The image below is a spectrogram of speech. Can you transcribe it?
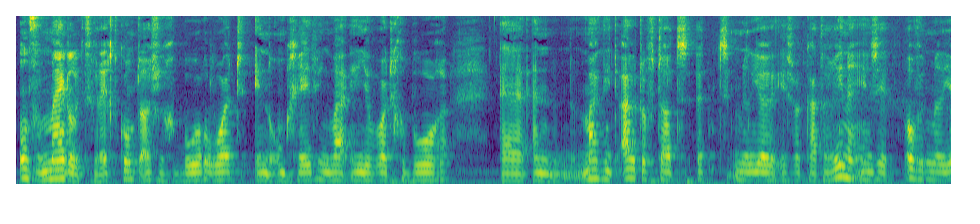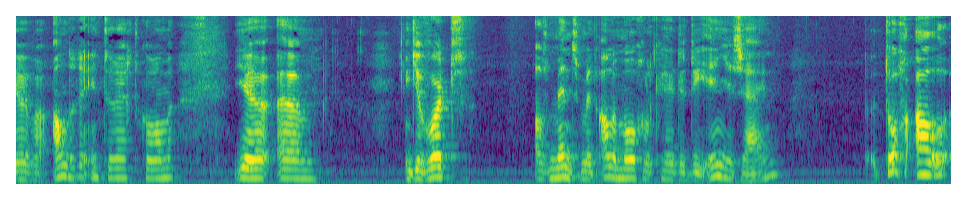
onvermijdelijk terechtkomt als je geboren wordt in de omgeving waarin je wordt geboren. Uh, en het maakt niet uit of dat het milieu is waar Catharina in zit of het milieu waar anderen in terechtkomen. Je, um, je wordt als mens met alle mogelijkheden die in je zijn, toch al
